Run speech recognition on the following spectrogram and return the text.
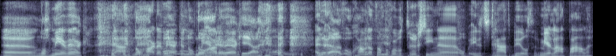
Uh, nog meer werk. Ja, nog harder werken, nog, nog meer harder werken. werken, ja. en, en hoe gaan we dat dan bijvoorbeeld terugzien uh, op, in het straatbeeld? Meer laadpalen?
